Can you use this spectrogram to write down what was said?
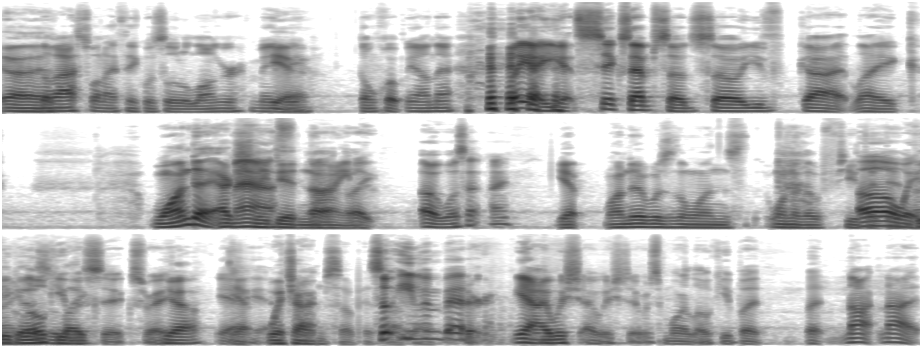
Uh, The last one I think was a little longer, maybe. Yeah. Don't quote me on that. But yeah, you get six episodes, so you've got like Wanda actually math, did uh, nine. like, oh, was that nine? yep, Wanda was the ones, one of the few. That Oh wait. Because, Loki like, was six, right? yeah. yeah, yeah, yeah. which I'm so pissed. so about even better. Yeah, I wish I wish there was more Loki, but but not not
